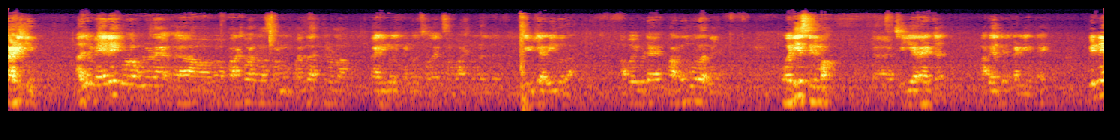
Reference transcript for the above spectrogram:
കഴിഞ്ഞു അതിന് മേലേക്കുള്ള ഉള്ളിയുടെ പറക്കുവാനുള്ള ശ്രമം പലതരത്തിലുള്ള കാര്യങ്ങൾ കണ്ടത് സ്വയം സംഭാഷണങ്ങളിൽ എനിക്ക് അറിയുന്നതാണ്. അപ്പൊ ഇവിടെ പറഞ്ഞതുപോലെ തന്നെ വലിയ സിനിമ ചെയ്യാനായിട്ട് അദ്ദേഹത്തിന് കഴിയട്ടെ. പിന്നെ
